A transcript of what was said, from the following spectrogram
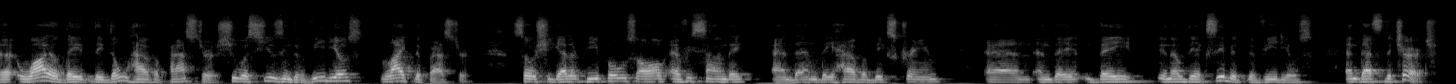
uh, while they, they don't have a pastor, she was using the videos like the pastor. So she gathered people all every Sunday, and then they have a big screen, and and they they you know they exhibit the videos, and that's the church.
